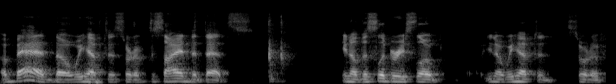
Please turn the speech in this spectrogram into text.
a bad, though. We have to sort of decide that that's, you know, the slippery slope. You know, we have to sort of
